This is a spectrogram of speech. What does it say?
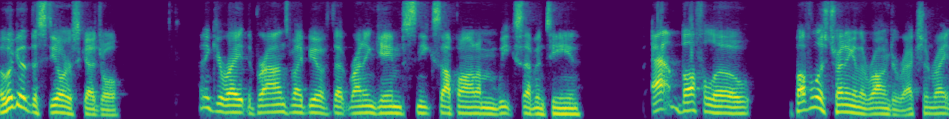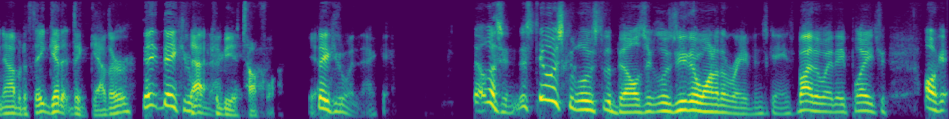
But looking at the Steelers schedule, I think you're right. The Browns might be if that running game sneaks up on them week 17. At Buffalo, Buffalo's trending in the wrong direction right now, but if they get it together, they, they could that, that could game. be a tough one. Yeah. They could win that game. Now, listen, the Steelers could lose to the Bills. They could lose either one of the Ravens games. By the way, they played. Okay,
